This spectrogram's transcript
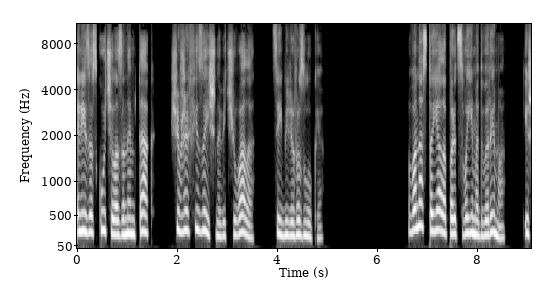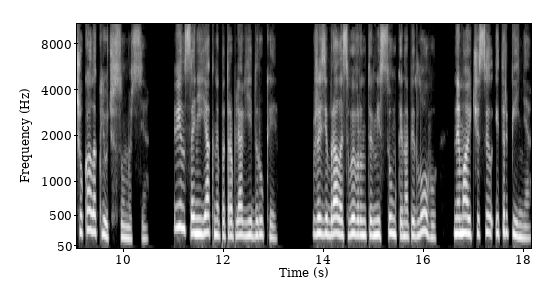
Ліза скучила за ним так, що вже фізично відчувала цей біль розлуки. Вона стояла перед своїми дверима і шукала ключ в сумочці. Він все ніяк не потрапляв їй до руки. Вже зібралась вивернути вміст сумки на підлогу, не маючи сил і терпіння.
